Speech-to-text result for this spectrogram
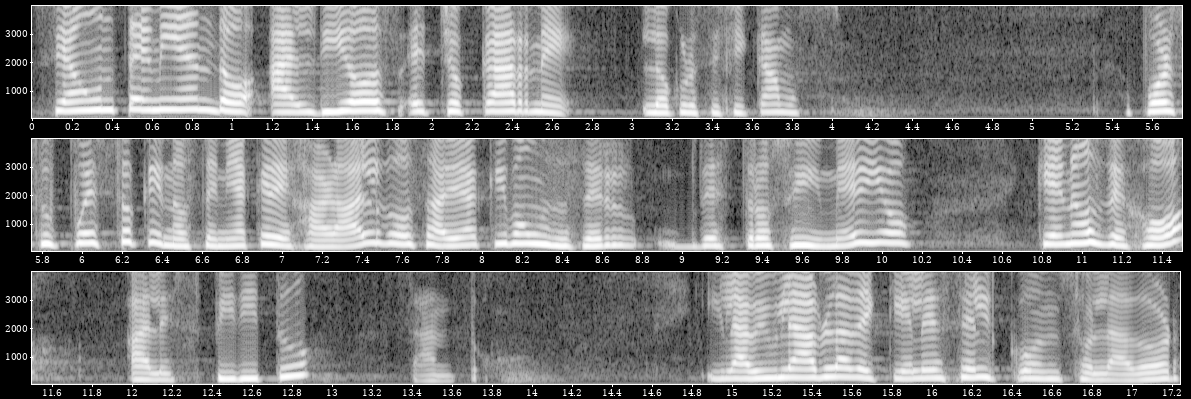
si aún teniendo al Dios hecho carne lo crucificamos. Por supuesto que nos tenía que dejar algo, sabía que íbamos a hacer destrozo y medio. ¿Qué nos dejó? Al Espíritu Santo. Y la Biblia habla de que Él es el consolador,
